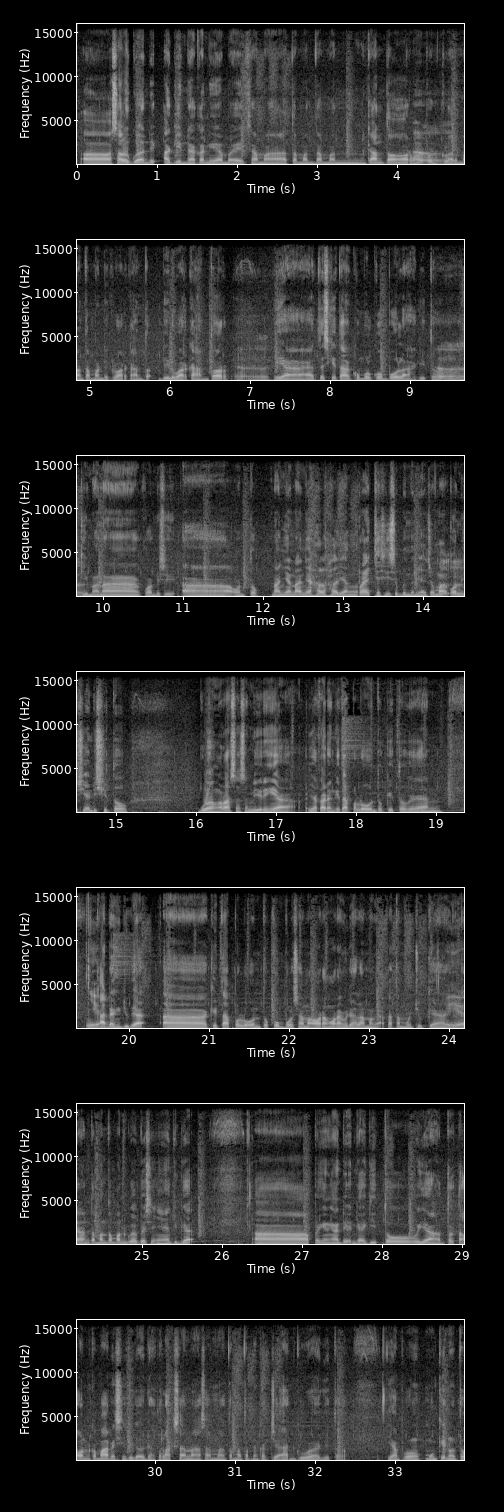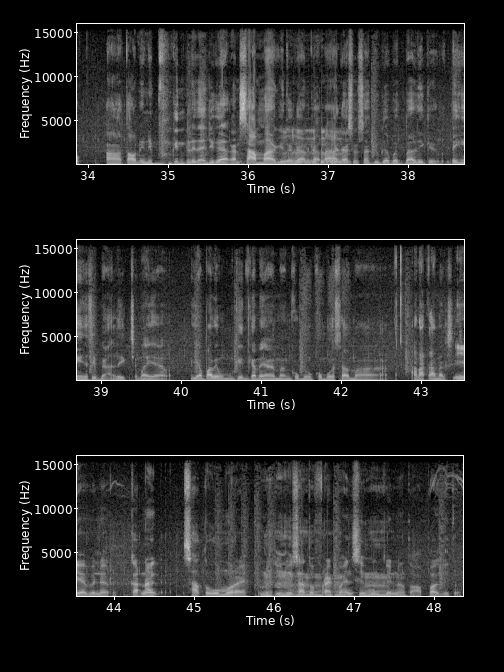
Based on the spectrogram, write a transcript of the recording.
uh, selalu gue agendakan ya baik sama teman-teman kantor uh, maupun keluar teman-teman di luar kantor di luar kantor. Uh, ya terus kita kumpul-kumpul lah gitu. Uh, gimana kondisi uh, untuk nanya-nanya hal-hal yang receh sih sebenarnya. Cuma uh, kondisinya di situ gue ngerasa sendiri ya ya kadang kita perlu untuk itu kan yeah. kadang juga uh, kita perlu untuk kumpul sama orang-orang udah lama nggak ketemu juga yeah. gitu iya. kan teman-teman gue biasanya juga uh, pengen ngadain kayak gitu ya untuk tahun kemarin sih juga udah terlaksana sama teman-teman kerjaan gue gitu ya pun mungkin untuk uh, tahun ini mungkin kelihatannya juga akan sama gitu kan karena agak susah juga buat balik gitu. Pengennya sih balik cuma ya yang paling memungkinkan ya emang kumpul-kumpul sama anak-anak sih. Iya benar. Karena satu umur ya, Mm-mm, jadi satu frekuensi mm-mm. mungkin atau apa gitu.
